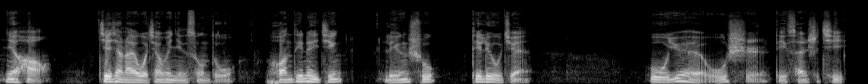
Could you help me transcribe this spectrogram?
您好，接下来我将为您诵读《黄帝内经·灵书》第六卷《五岳五史》第三十七。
